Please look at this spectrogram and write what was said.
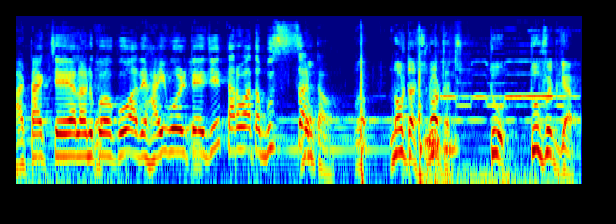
అటాక్ చేయాలనుకోకు అది హై వోల్టేజ్ తర్వాత బుస్ అంటావు. No touch no touch two two feet gap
